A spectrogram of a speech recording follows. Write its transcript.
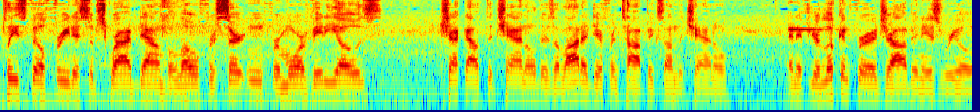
please feel free to subscribe down below for certain for more videos. Check out the channel. There's a lot of different topics on the channel. And if you're looking for a job in Israel,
